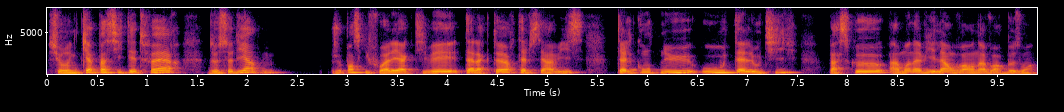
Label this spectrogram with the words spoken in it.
sur une capacité de faire, de se dire, je pense qu'il faut aller activer tel acteur, tel service, tel contenu ou tel outil parce que, à mon avis, là, on va en avoir besoin.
